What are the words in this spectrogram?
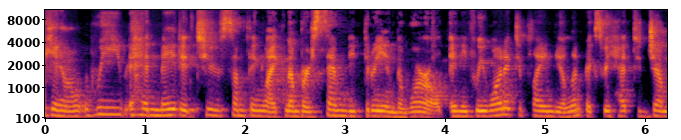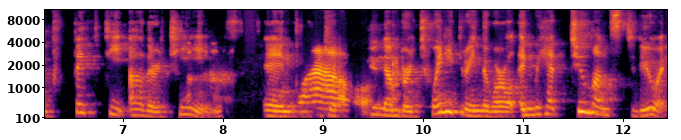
you know, we had made it to something like number 73 in the world. And if we wanted to play in the Olympics, we had to jump 50 other teams and wow. get to number 23 in the world. And we had two months to do it,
